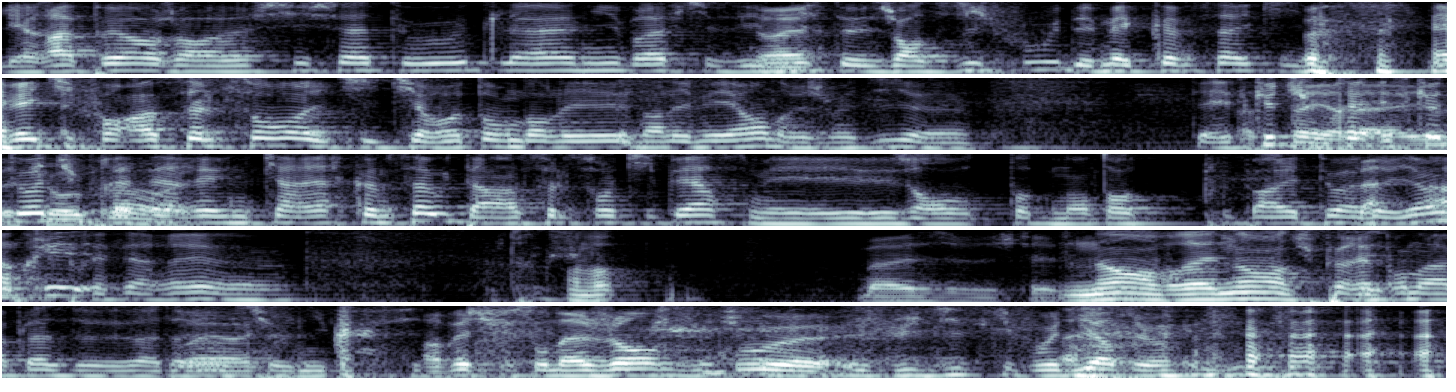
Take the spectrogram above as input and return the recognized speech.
les rappeurs, genre euh, chicha toute la nuit, bref, qui faisaient une Ouais. liste, genre Zifou, des mecs comme ça, qui, des mecs qui font un seul son et qui, qui retombent dans les, dans les méandres. Et je me dis. euh, est-ce Ah, que, ça, tu a- est-ce que toi tu préférerais une carrière comme ça où t'as un seul son qui perce mais genre t'en- n'entends plus parler de toi Bah, Adrien après- ou tu préférerais euh, Le truc, c'est- Bah, vas-y, je te laisse. Non, en vrai, non. tu peux c'est- répondre à la place de Adrien Ouais, si ouais. En fait, je suis son agent, du coup, euh, je lui dis ce qu'il faut dire, tu vois.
